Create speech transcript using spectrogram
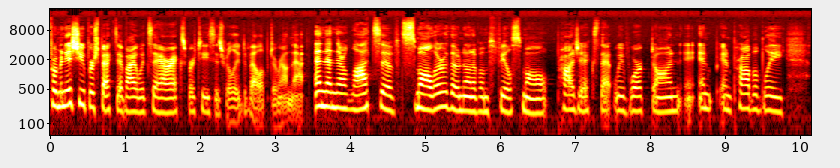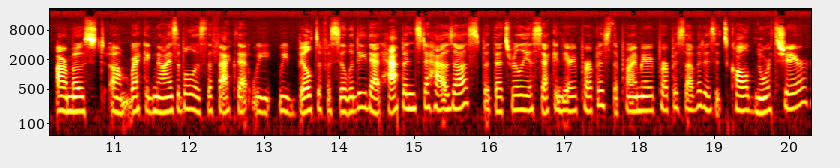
from an issue perspective, I would say our expertise is really developed around that. And then there are lots of smaller, though none of them feel small, projects that we've worked on. And, and probably our most um, recognizable is the fact that we, we built a facility that happens to house us, but that's really a secondary purpose. The primary purpose of it is it's called North Share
